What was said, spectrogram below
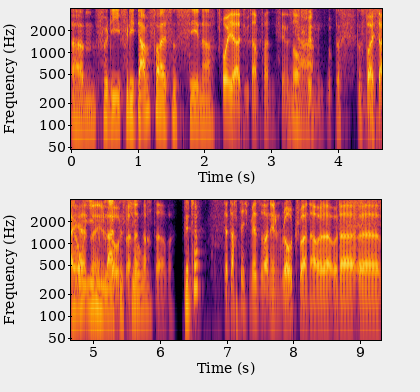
ähm, für die, für die Dampfwalzen-Szene. Oh ja, die Dampfwalzen-Szene ist Ja, auch schön. Das, das, Wobei das ich da eher so Heroin an Roadrunner dachte, aber. Bitte? Da dachte ich mehr so an den Roadrunner oder, oder äh,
